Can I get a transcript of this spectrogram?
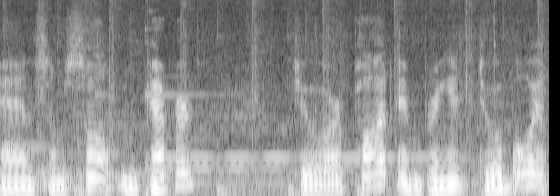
and some salt and pepper to our pot and bring it to a boil.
